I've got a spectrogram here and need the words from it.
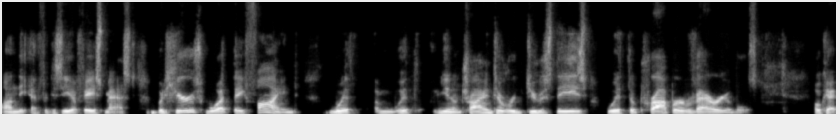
on the efficacy of face masks. But here's what they find with um, with you know trying to reduce these with the proper variables. Okay,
